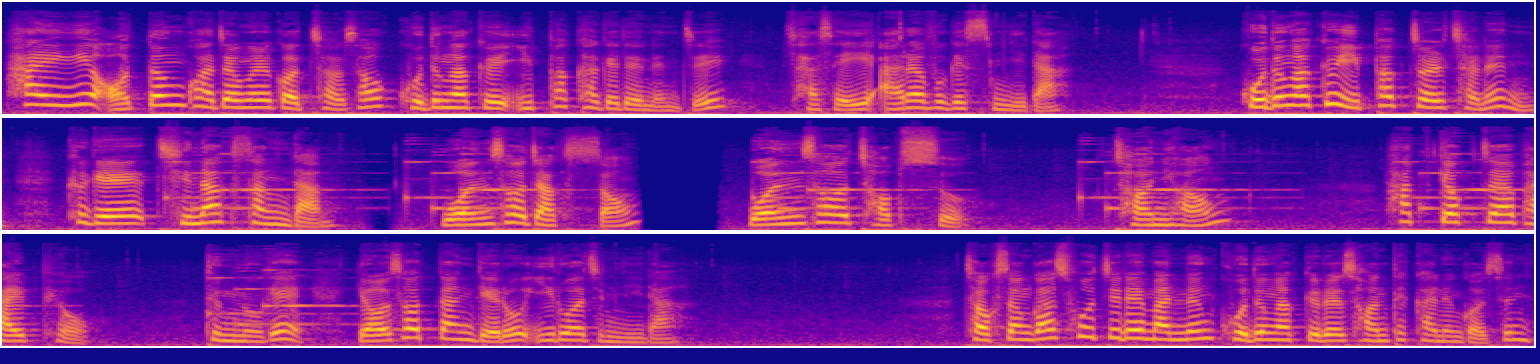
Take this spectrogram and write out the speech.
하잉이 어떤 과정을 거쳐서 고등학교에 입학하게 되는지 자세히 알아보겠습니다. 고등학교 입학 절차는 크게 진학 상담, 원서 작성, 원서 접수, 전형, 합격자 발표, 등록의 여섯 단계로 이루어집니다. 적성과 소질에 맞는 고등학교를 선택하는 것은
